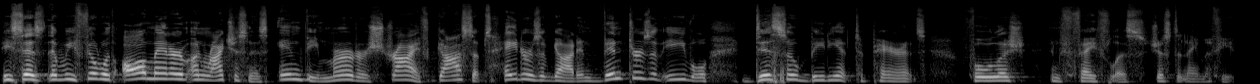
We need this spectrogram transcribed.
He says that we filled with all manner of unrighteousness, envy, murder, strife, gossips, haters of God, inventors of evil, disobedient to parents, foolish and faithless, just to name a few.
